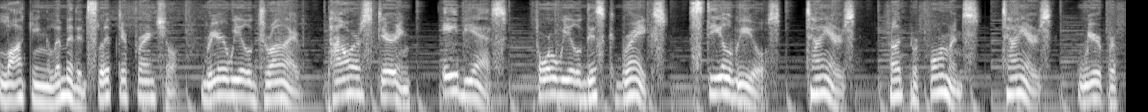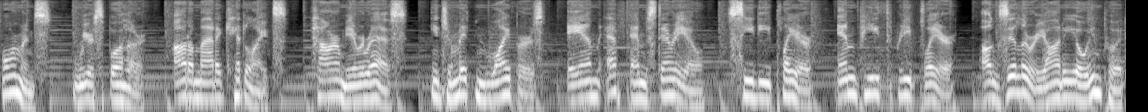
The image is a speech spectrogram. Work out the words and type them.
locking limited slip differential, rear-wheel drive, power steering, ABS, four-wheel disc brakes, steel wheels, tires, front performance, tires, rear performance, rear spoiler, automatic headlights, power mirrors, intermittent wipers, AM-FM stereo, CD player, MP3 player, auxiliary audio input,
